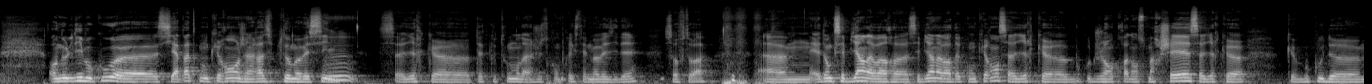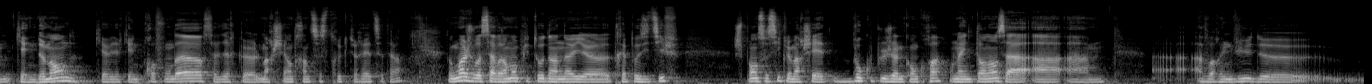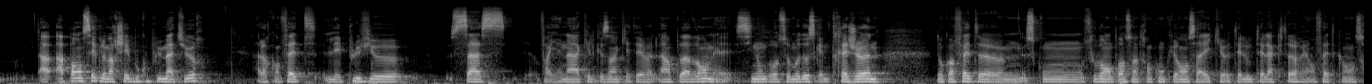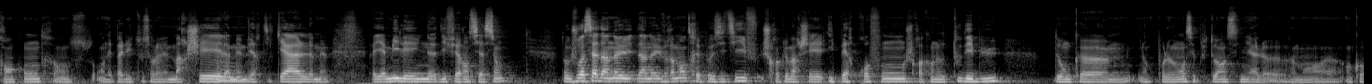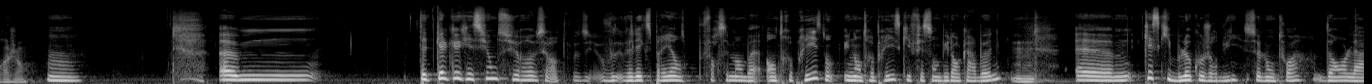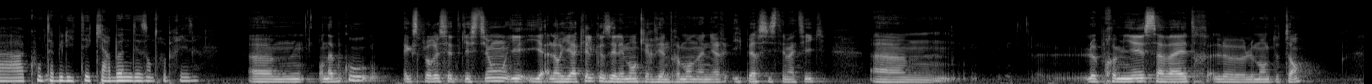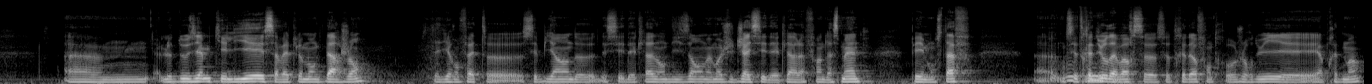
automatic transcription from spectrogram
On nous le dit beaucoup, euh, s'il n'y a pas de concurrent, en général, c'est plutôt mauvais signe. Mm. Ça veut dire que peut-être que tout le monde a juste compris que c'était une mauvaise idée, sauf toi. et donc c'est bien d'avoir c'est bien d'avoir des concurrents, ça veut dire que beaucoup de gens croient dans ce marché, ça veut dire que que beaucoup de qu'il y a une demande, ça veut dire qu'il y a une profondeur, ça veut dire que le marché est en train de se structurer, etc. Donc moi je vois ça vraiment plutôt d'un œil très positif. Je pense aussi que le marché est beaucoup plus jeune qu'on croit. On a une tendance à, avoir une vue de. À, penser que le marché est beaucoup plus mature, alors qu'en fait, les plus vieux SaaS, enfin, il y en a quelques-uns qui étaient là un peu avant, mais sinon, grosso modo, c'est quand même très jeune. Donc en fait, euh, ce qu'on souvent on pense être en concurrence avec tel ou tel acteur, et en fait quand on se rencontre, on n'est pas du tout sur le même marché, la mmh. même verticale, même... il y a mille et une différenciations. Donc je vois ça d'un œil, vraiment très positif. Je crois que le marché est hyper profond. Je crois qu'on est au tout début. Donc, euh, donc pour le moment, c'est plutôt un signal euh, vraiment euh, encourageant. Hmm. Peut-être quelques questions sur, sur vous avez l'expérience forcément bah, entreprise, donc une entreprise qui fait son bilan carbone. Mhm. Qu'est-ce qui bloque aujourd'hui, selon toi, dans la comptabilité carbone des entreprises? On a beaucoup explorer cette question. Il alors, il y a quelques éléments qui reviennent vraiment de manière hyper systématique. Euh, le premier, ça va être le, manque de temps. Euh, le deuxième qui est lié, ça va être le manque d'argent. C'est-à-dire, en fait, euh, c'est bien d'essayer d'être là dans 10 ans, mais moi, j'ai déjà essayé d'être là à la fin de la semaine, payer mon staff. donc, c'est très dur d'avoir ce, ce trade-off entre aujourd'hui et après-demain.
